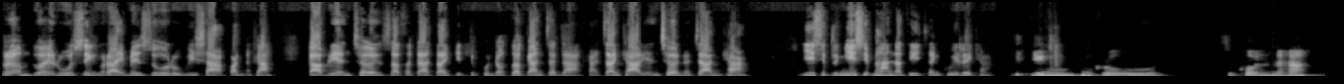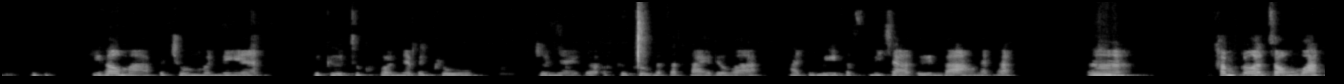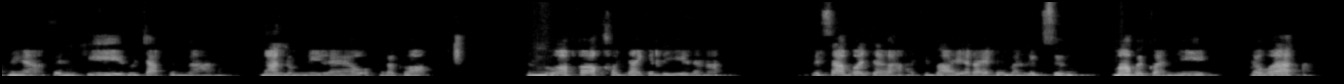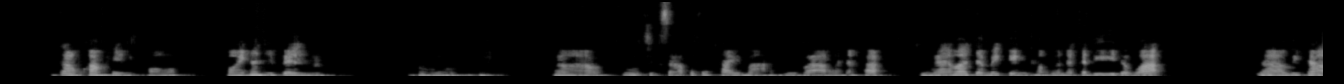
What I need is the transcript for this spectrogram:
เริ่มด้วยรู้สิ่งไรไม่สู้รู้วิชาก่อนนะคะกราบเรียนเชิญศาสตราจารย์กิตติคุณดรการจันดาค่ะอาจารย์ขาเรียนเชิญอาจารย์ค่ะยี่สิบถึงยี่สิบห้านาทีอาจารย์คุยเลยค่ะ ที่จริงคุณครูทุกคนนะฮะที่เข้ามาประชุมวันนี้ก็คือทุกคนเนี่ยเป็นครู ส่วนใหญ่ก็คือครูภาษาไทยแต่ว่าอาจจะมีวิชาอื่นบ้างนะคะคำกรอนสองวรรคเนี่ย เป็นที่รู้จักกันนาน นานนมนี้แล้ว แล้วก็ว่าก็เข้าใจกันดีนะฮะไม่ทราบว่าจะอธิบายอะไรให้มันลึกซึ้งมากไปกว่านี้ แต่ว่าตามความเห็นของของท่านที่เป็นผู้ศึกษาภาษาไทยมาอยู่บ้างนะคะถึงแม้ว่าจะไม่เก่งทางวรรณคดี แต่ว่าวิชา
